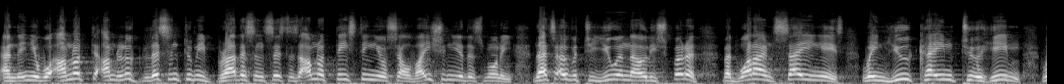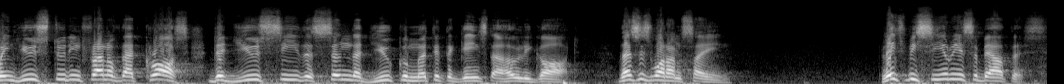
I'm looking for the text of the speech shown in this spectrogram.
And then you, I'm not, I'm, look, listen to me, brothers and sisters. I'm not testing your salvation here this morning. That's over to you and the Holy Spirit. But what I'm saying is, when you came to Him, when you stood in front of that cross, did you see the sin that you committed against the Holy God? This is what I'm saying. Let's be serious about this.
